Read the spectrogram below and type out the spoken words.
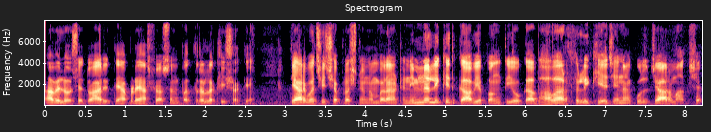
આવેલો છે. તો આ રીતે આપણે આશ્વાસન પત્ર લખી શકીએ. ત્યાર પછી છે પ્રશ્ન નંબર આઠ. નિમ્નલિખિત કાવ્ય પંક્તિઓ કા ભાવાર્થ લીખીએ જેના કુલ ચાર માર્ક છે.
